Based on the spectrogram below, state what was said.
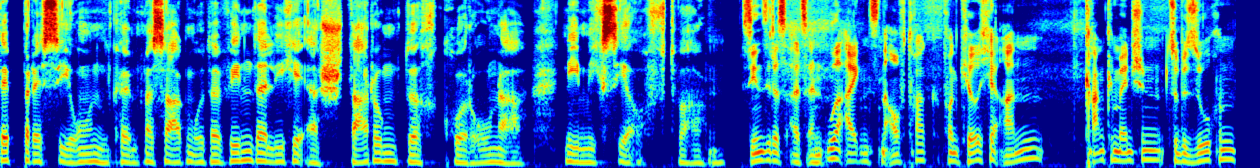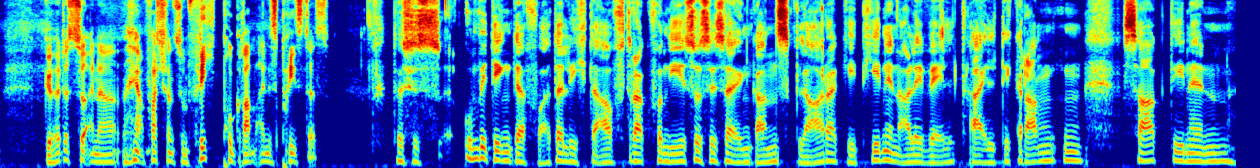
Depression, könnte man sagen, oder winterliche Erstarrung durch Corona nehme ich sehr oft wahr. Sehen Sie das als einen ureigensten Auftrag von Kirche an, kranke Menschen zu besuchen? Gehört das zu einer, ja, fast schon zum Pflichtprogramm eines Priesters? Das ist unbedingt erforderlich. Der Auftrag von Jesus ist ein ganz klarer. Geht hin in alle Welt, heilt die Kranken, sagt ihnen,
